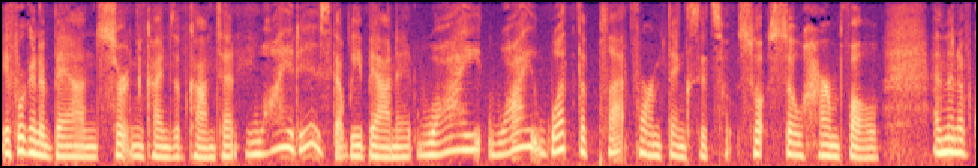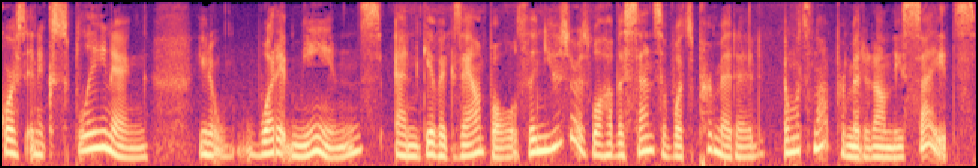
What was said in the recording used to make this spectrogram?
if we're going to ban certain kinds of content why it is that we ban it why why what the platform thinks it's so, so harmful. And then of course in explaining you know what it means and give examples then users will have a sense of what's permitted and what's not permitted on these sites.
